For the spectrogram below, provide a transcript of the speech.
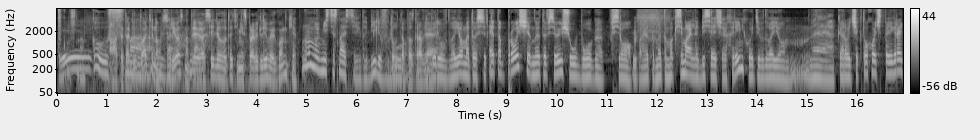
вкусно. вкусно. А, ты добил платину? Да, Серьезно? Ты да. осилил вот эти несправедливые гонки? Ну, мы вместе с Настей их добили в Круто, поздравляю. я говорю, вдвоем это все, это проще, но это все еще убого. Все, поэтому это максимально бесячая хрень, хоть и вдвоем. Э, короче, кто хочет поиграть,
